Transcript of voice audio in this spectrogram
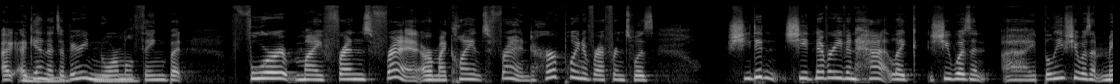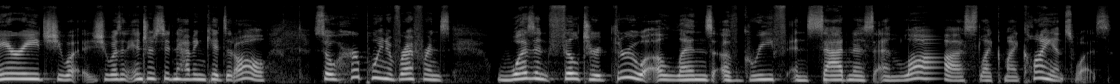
I, again, that's a very normal thing. But for my friend's friend or my client's friend, her point of reference was, she didn't she had never even had like she wasn't i believe she wasn't married she was she wasn't interested in having kids at all. So her point of reference wasn't filtered through a lens of grief and sadness and loss like my client's was.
